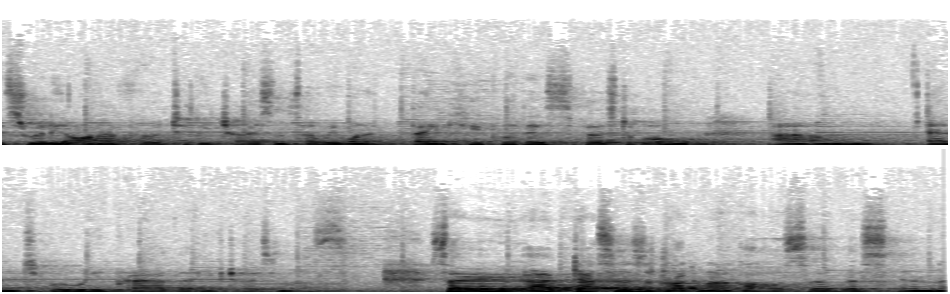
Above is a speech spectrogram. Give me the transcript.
it's really honour for it to be chosen. So we want to thank you for this first of all, um, and we're really proud that you've chosen us. So uh, DASA is a drug and alcohol service in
